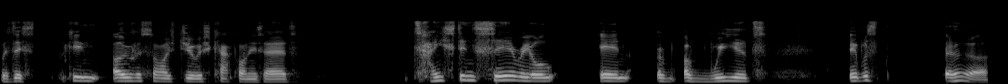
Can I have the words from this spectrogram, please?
with this fucking oversized Jewish cap on his head, tasting cereal in a, a weird. It was, uh,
